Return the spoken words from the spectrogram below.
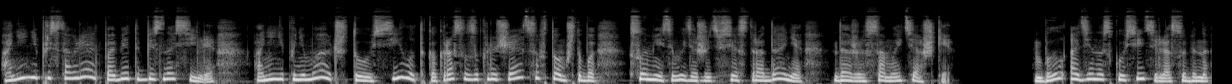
Они не представляют победы без насилия. Они не понимают, что сила-то как раз и заключается в том, чтобы суметь выдержать все страдания, даже самые тяжкие. Был один искуситель, особенно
